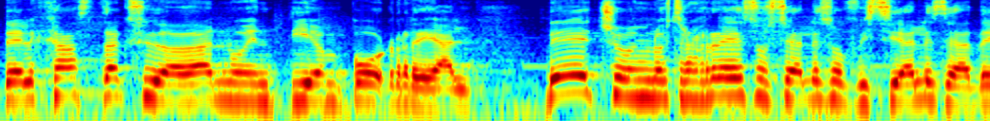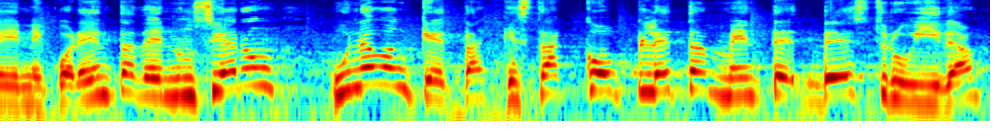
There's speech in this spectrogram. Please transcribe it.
del hashtag Ciudadano en Tiempo Real. De hecho, en nuestras redes sociales oficiales de ADN 40 denunciaron una banqueta que está completamente destruida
